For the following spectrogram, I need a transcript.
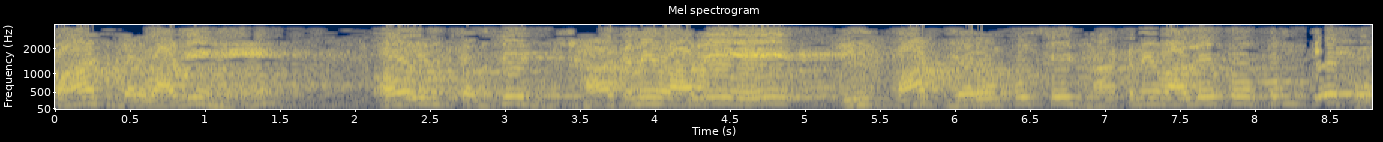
पाँच दरवाजे हैं और इन सबसे झांकने वाले, इन पाँच झरोकों से झांकने वाले तो तुम एक हो।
